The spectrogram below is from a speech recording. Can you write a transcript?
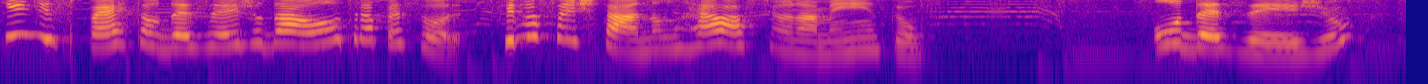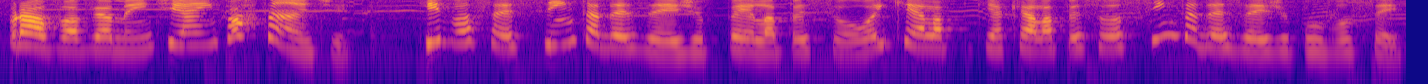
que desperta o desejo da outra pessoa. Se você está num relacionamento, o desejo provavelmente é importante. Que você sinta desejo pela pessoa e que, ela, que aquela pessoa sinta desejo por você.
